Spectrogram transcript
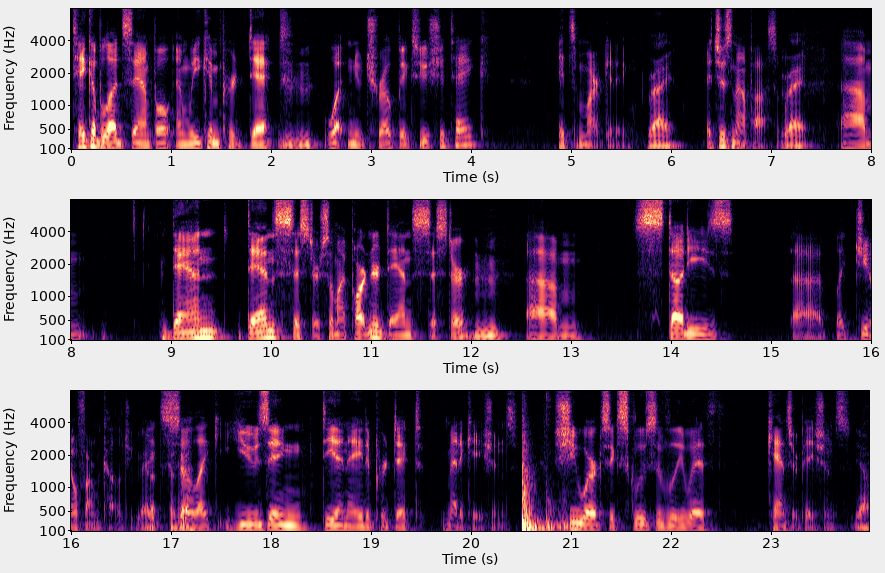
take a blood sample and we can predict what nootropics you should take, it's marketing. Right. It's just not possible. Right. Um, Dan Dan's sister, so my partner Dan's sister, um, studies uh, like genopharmacology, right? So like using DNA to predict medications. She works exclusively with cancer patients. Yeah.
